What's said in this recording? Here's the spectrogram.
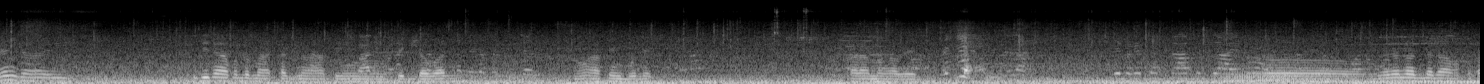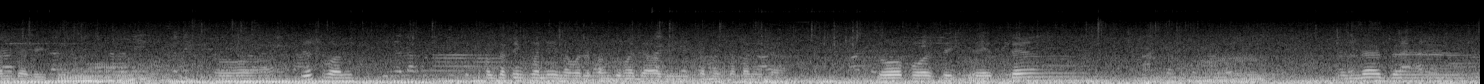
Yan guys. Na lumatag ng aking tigdawan. Ng aking bulit. Para mga web. So, nanonood na lang ako sa kanila dito. So, usual. Pagdating kanina, wala pang dumadawi kami sa kanila. 2, 4, 6, 8, 10, 11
